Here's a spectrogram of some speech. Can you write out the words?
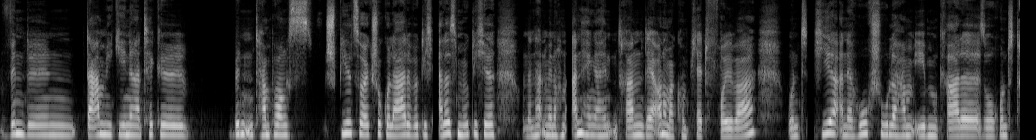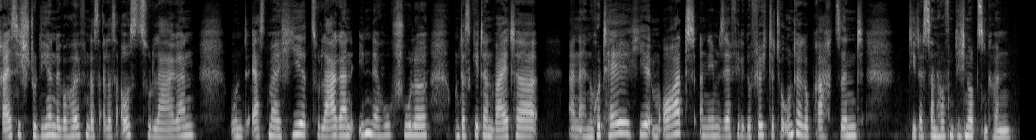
Windeln, Darmhygieneartikel, Binden, Tampons, Spielzeug, Schokolade, wirklich alles Mögliche. Und dann hatten wir noch einen Anhänger hinten dran, der auch nochmal komplett voll war. Und hier an der Hochschule haben eben gerade so rund 30 Studierende geholfen, das alles auszulagern und erstmal hier zu lagern in der Hochschule. Und das geht dann weiter an ein Hotel hier im Ort, an dem sehr viele Geflüchtete untergebracht sind, die das dann hoffentlich nutzen können.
